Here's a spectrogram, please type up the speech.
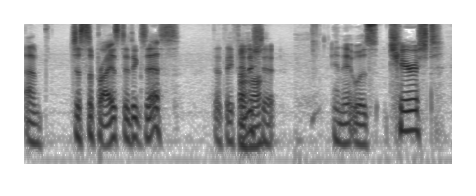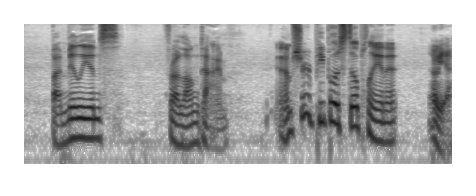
I'm just surprised it exists that they finished Uh-huh. it, and it was cherished by millions for a long time. And I'm sure people are still playing it. Oh, yeah.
